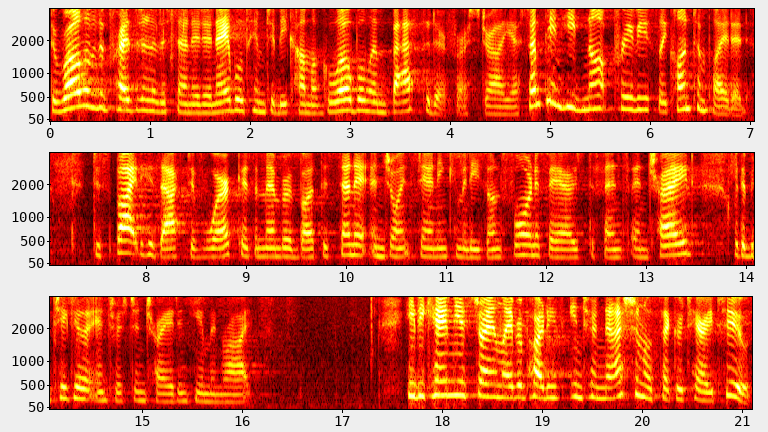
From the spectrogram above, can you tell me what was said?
The role of the President of the Senate enabled him to become a global ambassador for Australia, something he'd not previously contemplated, despite his active work as a member of both the Senate and Joint Standing Committees on Foreign Affairs, Defence and Trade, with a particular interest in trade and human rights. He became the Australian Labor Party's international secretary too,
